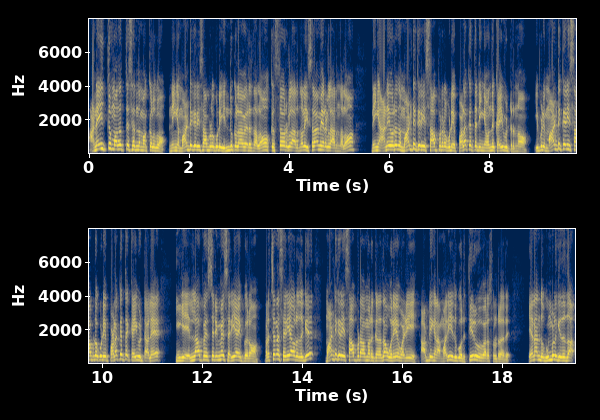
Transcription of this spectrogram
அனைத்து மதத்தை சேர்ந்த மக்களுக்கும் நீங்கள் மாட்டுக்கறி சாப்பிடக்கூடிய இந்துக்களாக இருந்தாலும் கிறிஸ்தவர்களாக இருந்தாலும் இஸ்லாமியர்களாக இருந்தாலும் நீங்க அனைவரும் இந்த மாட்டுக்கறியை சாப்பிடக்கூடிய பழக்கத்தை நீங்க வந்து கைவிட்டுறணும். இப்படி மாட்டுக்கறி சாப்பிடக்கூடிய பழக்கத்தை கைவிட்டாலே இங்க எல்லா பிரச்சனையுமே சரியாகி போயிடும் பிரச்சனை சரியாகிறதுக்கு மாட்டுக்கறியை சாப்பிடாம இருக்கிறது தான் ஒரே வழி அப்படிங்கிற மாதிரி இதுக்கு ஒரு தீர்வு வேற சொல்றாரு. ஏன்னா அந்த கும்பலுக்கு இதுதான்.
